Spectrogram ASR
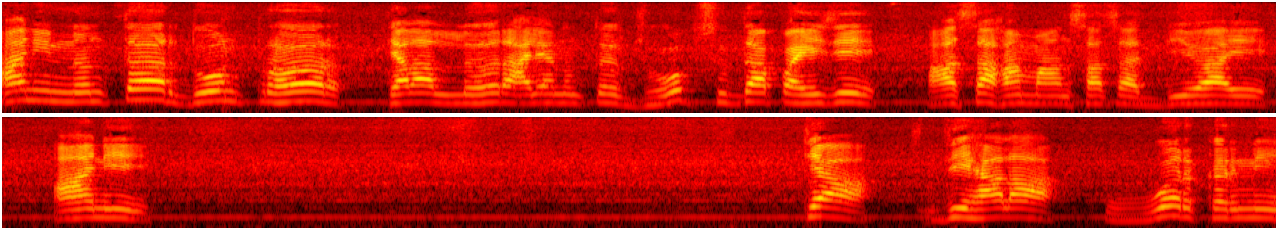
आणि नंतर दोन प्रहर त्याला लहर आल्यानंतर झोप सुद्धा पाहिजे असा हा माणसाचा दिवा आहे. आणि त्या देहाला वर करणी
